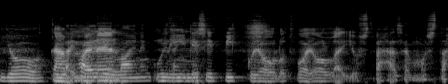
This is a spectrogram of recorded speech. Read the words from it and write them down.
Joo, kyllä ihan erilainen kuitenkin. Niin, niin sit pikkujoulut voi olla just vähän semmoista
